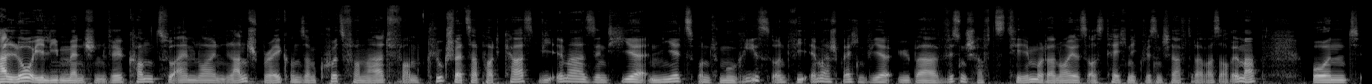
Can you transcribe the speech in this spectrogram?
Hallo, ihr lieben Menschen. Willkommen zu einem neuen Lunchbreak, unserem Kurzformat vom Klugschwätzer Podcast. Wie immer sind hier Nils und Maurice und wie immer sprechen wir über Wissenschaftsthemen oder Neues aus Technik, Wissenschaft oder was auch immer. Und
